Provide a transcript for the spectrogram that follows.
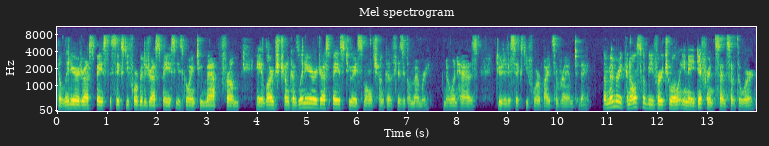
the linear address space, the 64-bit address space, is going to map from a large chunk of linear address space to a small chunk of physical memory. No one has 2 to the 64 bytes of RAM today. Now memory can also be virtual in a different sense of the word.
